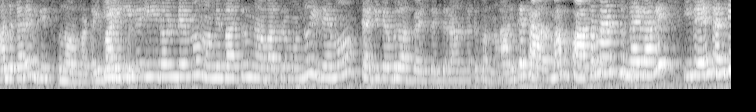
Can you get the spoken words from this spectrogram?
అందుకని ఇవి తీసుకున్నాం అనమాట ఈ- రెండేమో మమ్మీ బాత్రూమ్ నా బాత్రూమ్ ముందు ఇదేమో స్టడీ టేబుల్ ఆర్ బెడ్ దగ్గర అన్నట్టు కొన్నాం. ఇంకా చాలా మాకు పాత మ్యాట్స్ ఉన్నాయి కానీ ఇవి ఏంటంటే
